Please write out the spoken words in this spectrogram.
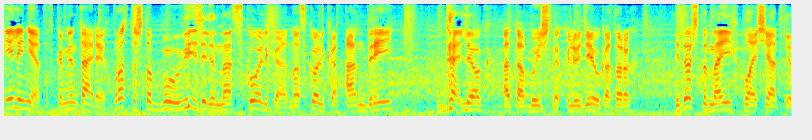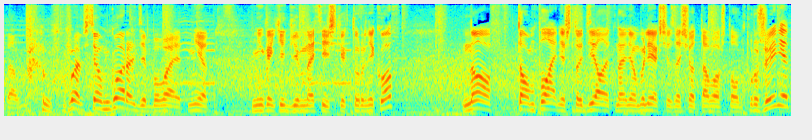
или нет в комментариях. Просто чтобы мы увидели, насколько, насколько Андрей далек от обычных людей, у которых не то что на их площадке, там во всем городе бывает нет никаких гимнастических турников, но в том плане, что делать на нем легче за счет того, что он пружинит,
